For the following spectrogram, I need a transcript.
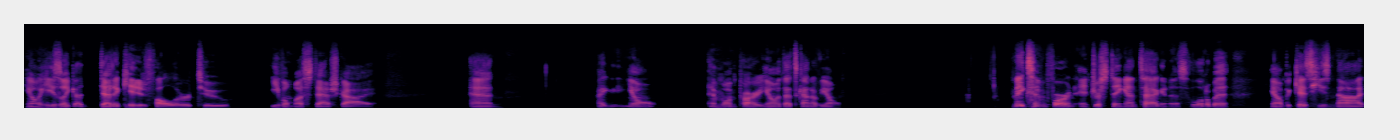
you know, he's like a dedicated follower to evil mustache guy. And I, you know, in one part, you know, that's kind of, you know, makes him for an interesting antagonist a little bit, you know, because he's not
